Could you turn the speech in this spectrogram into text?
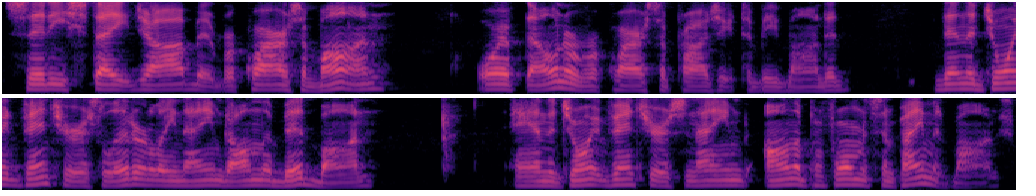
city, state job, it requires a bond, or if the owner requires the project to be bonded, then the joint venture is literally named on the bid bond and the joint venture is named on the performance and payment bonds.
